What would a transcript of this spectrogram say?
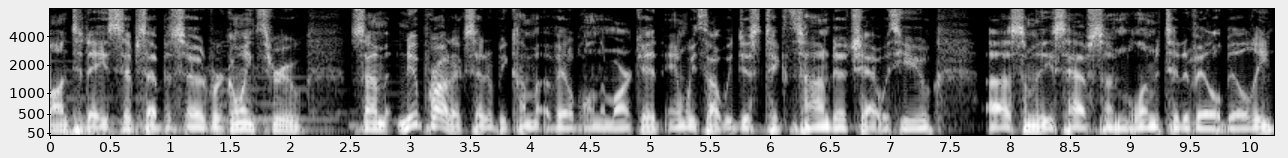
On today's Sips episode, we're going through some new products that have become available on the market, and we thought we'd just take the time to chat with you. Uh, some of these have some limited availability.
